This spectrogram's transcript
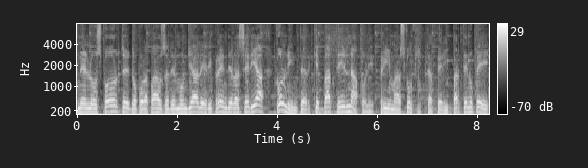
Nello sport, dopo la pausa del mondiale, riprende la Serie A con l'Inter che batte il Napoli, prima sconfitta per i partenopei.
